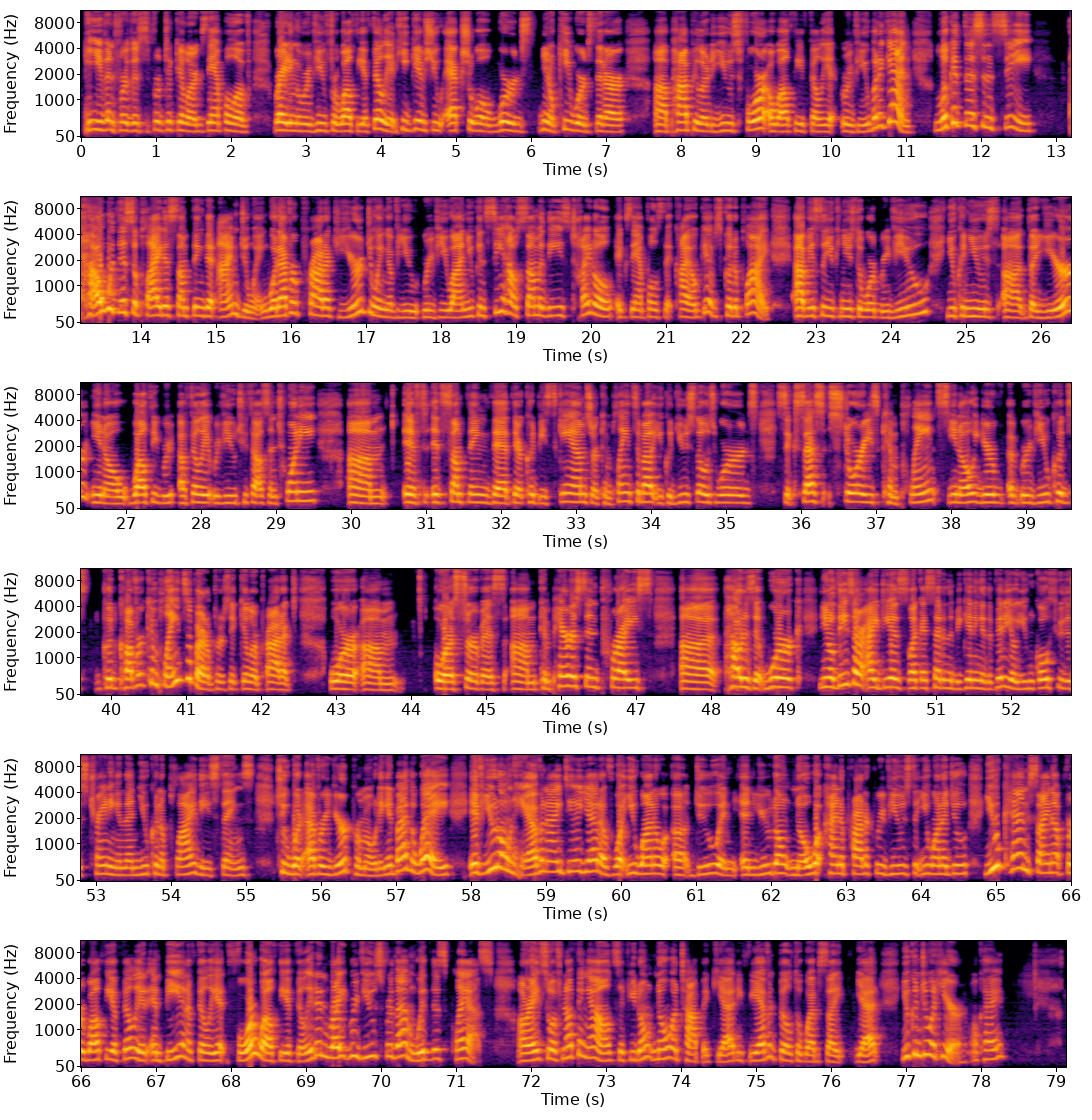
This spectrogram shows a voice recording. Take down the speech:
even for this particular example of writing a review for wealthy affiliate he gives you actual words you know keywords that are uh, popular to use for a wealthy affiliate review. But again look at this and see how would this apply to something that I'm doing? Whatever product you're doing a view, review on, you can see how some of these title examples that Kyle gives could apply. Obviously, you can use the word review. You can use uh, the year, you know, Wealthy Re Affiliate Review 2020. Um, if it's something that there could be scams or complaints about, you could use those words. Success stories, complaints, you know, your uh, review could could cover complaints about a particular product or or um, or a service, um, comparison price, uh, how does it work? You know, these are ideas, like I said in the beginning of the video, you can go through this training and then you can apply these things to whatever you're promoting. And by the way, if you don't have an idea yet of what you want to uh, do and, and you don't know what kind of product reviews that you want to do, you can sign up for Wealthy Affiliate and be an affiliate for Wealthy Affiliate and write reviews for them with this class. All right, so if nothing else, if you don't know a topic yet, if you haven't built a website yet, you can do it here, okay?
